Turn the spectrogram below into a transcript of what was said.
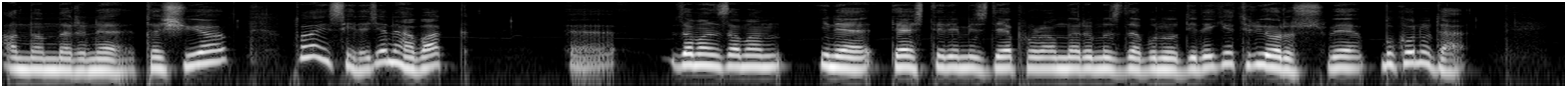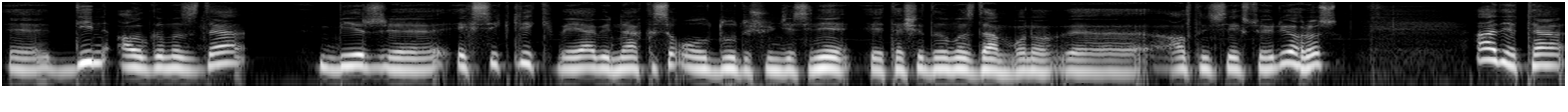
anlamlarını taşıyor. Dolayısıyla Cenab-ı Hak e, zaman zaman yine derslerimizde, programlarımızda bunu dile getiriyoruz ve bu konuda e, din algımızda bir e, eksiklik veya bir nakısı olduğu düşüncesini taşıdığımızdan bunu altın çizerek söylüyoruz. Adeta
